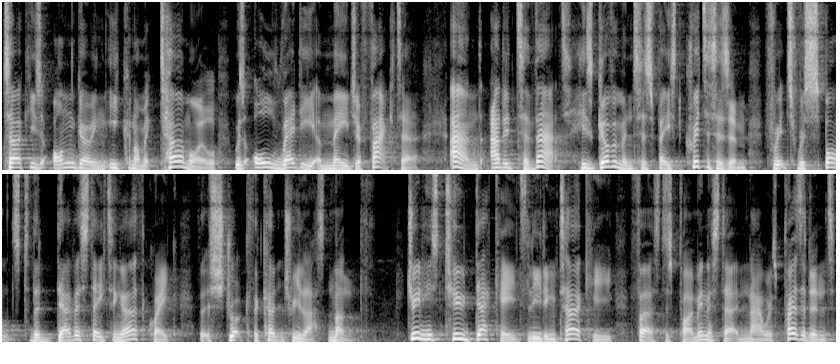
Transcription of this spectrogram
Turkey's ongoing economic turmoil was already a major factor, and added to that, his government has faced criticism for its response to the devastating earthquake that struck the country last month. During his two decades leading Turkey, first as Prime Minister and now as President,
